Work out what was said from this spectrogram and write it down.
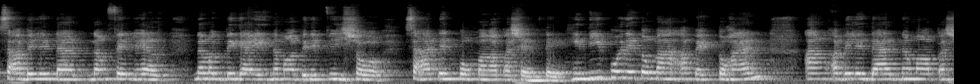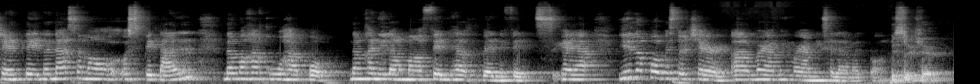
sa abilidad ng PhilHealth na magbigay ng mga benepisyo sa atin pong mga pasyente. Hindi po nito maaapektuhan ang abilidad ng mga pasyente na nasa mga ospital na makakuha po ng kanilang mga PhilHealth benefits. Kaya yun lang po Mr. Chair. Ah, maraming maraming salamat po. Mr. Chair.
